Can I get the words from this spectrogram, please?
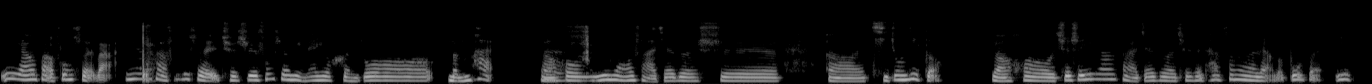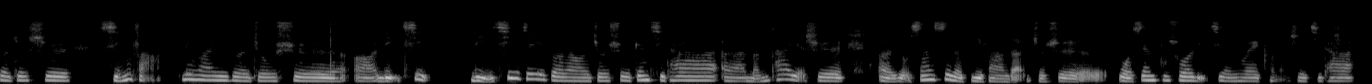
阴阳法风水吧。阴阳法风水其实风水里面有很多门派，然后阴阳法这个是呃其中一个。然后其实阴阳法这个其实它分了两个部分，一个就是刑法，另外一个就是呃礼器。礼器这个呢，就是跟其他呃门派也是呃有相似的地方的。就是我先不说礼器了，因为可能是其他。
